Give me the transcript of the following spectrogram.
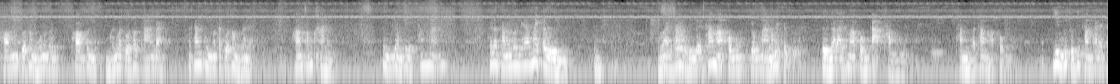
พองตัวเท่าหนูมันเลยพองขึ้นเหมือนว่าตัวเท่าช้างได้ทั้งที่มันกระตัวเท่าหนูนั่นแหละความสำคัญซึ่งเรื่องกิเลสทั้งนั้น ถ้าเรื่องทำมันล้วนแล้วไม่ตื่นหรือว่าจะเข้าดินเลยถ้ามาพรมลงมาก็ไม่ตื่น ตื่นอะไรถ้ามาพรมกราบทำเนี่ยทำเหนือถ้ามาพรมยิ่งวิสุทธิธรรมภายในใจ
